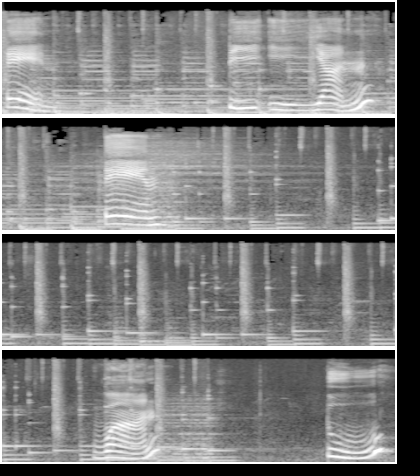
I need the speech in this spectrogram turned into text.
Ten. T E N. Ten. One, two,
